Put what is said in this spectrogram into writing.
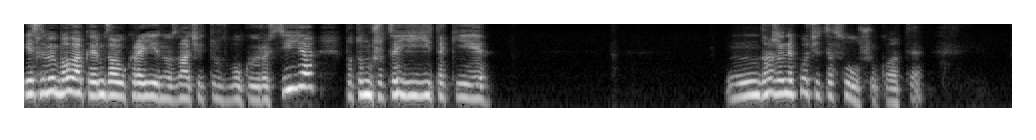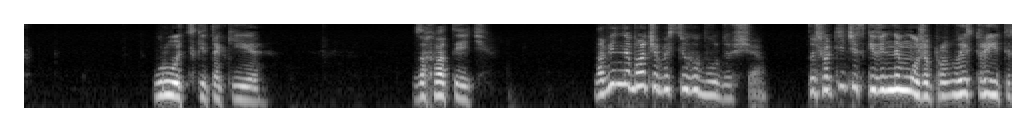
Якщо ми балакаємо за Україну, значить тут збоку і Росія, тому що це її такі. Навіть не хочеться слов шукати. Уродські такі захватить. А він не бачить без цього будущее. Тобто, фактично, він не може вистроїти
